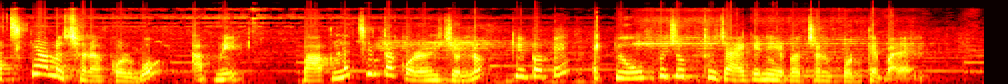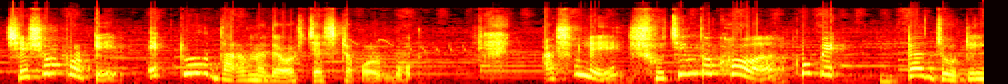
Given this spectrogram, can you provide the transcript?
আজকে আলোচনা করব আপনি ভাবনা চিন্তা করার জন্য কীভাবে একটি উপযুক্ত জায়গা নির্বাচন করতে পারেন, সে সম্পর্কে একটু ধারণা দেওয়ার চেষ্টা করব। আসলে সুচিন্তক হওয়া খুব একটা জটিল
